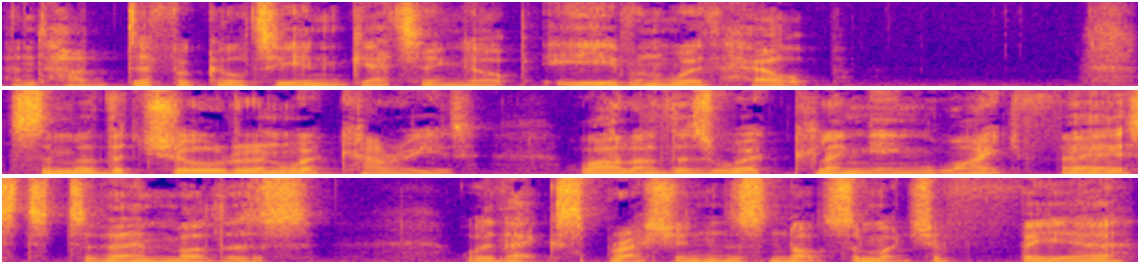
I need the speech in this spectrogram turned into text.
and had difficulty in getting up even with help. Some of the children were carried, while others were clinging white faced to their mothers, with expressions not so much of fear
